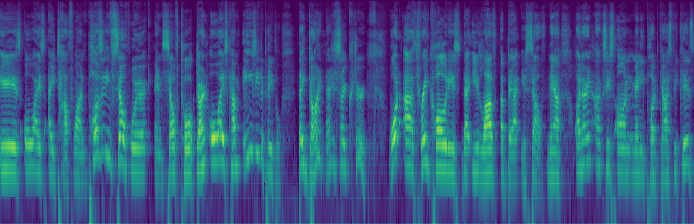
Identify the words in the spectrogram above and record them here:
is always a tough one. Positive self work and self talk don't always come easy to people. They don't. That is so true. What are three qualities that you love about yourself? Now, I don't ask this on many podcasts because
